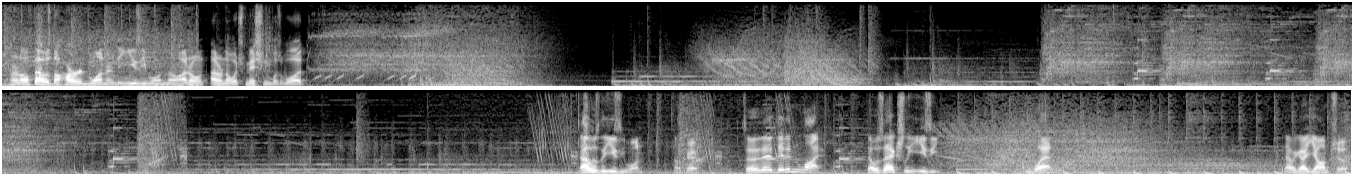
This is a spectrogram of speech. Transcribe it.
I don't know if that was the hard one or the easy one though. I don't I don't know which mission was what. That was the easy one. Okay. So they, they didn't lie. That was actually easy. I'm glad. Now we got Yamcha.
